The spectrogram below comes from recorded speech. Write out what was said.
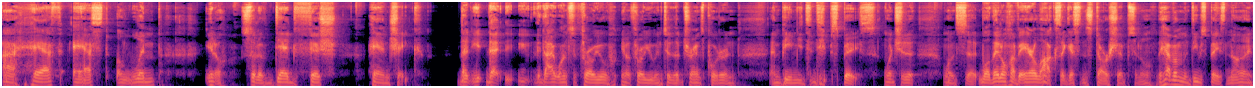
a half-assed, a limp, you know, sort of dead fish handshake that you, that you, the guy wants to throw you, you know, throw you into the transporter and, and beam you to deep space. Wants you wants, uh, well, they don't have airlocks, I guess, in starships, you know, they have them in Deep Space Nine.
